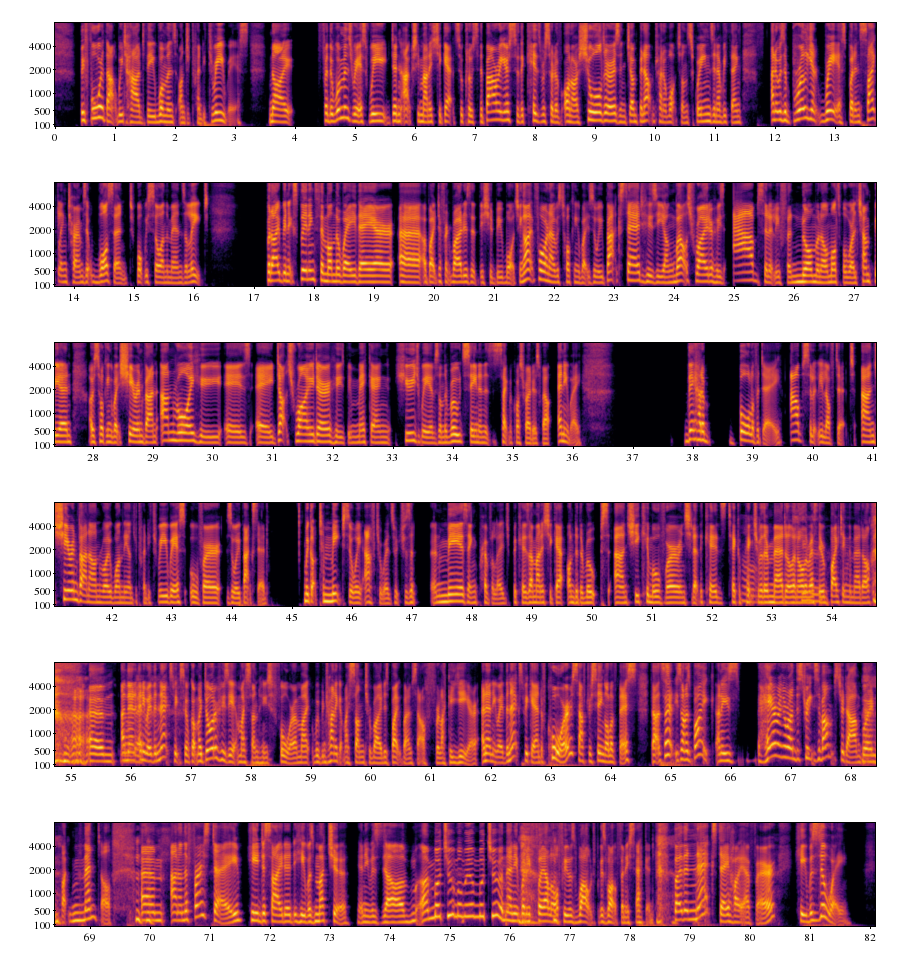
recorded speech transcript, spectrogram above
Before that, we'd had the women's under 23 race. Now, for the women's race, we didn't actually manage to get so close to the barriers. So the kids were sort of on our shoulders and jumping up and trying to watch on screens and everything. And it was a brilliant race, but in cycling terms, it wasn't what we saw on the men's elite. But I've been explaining to them on the way there uh, about different riders that they should be watching out for. And I was talking about Zoe Backstedt, who's a young Welsh rider who's absolutely phenomenal, multiple world champion. I was talking about Sharon Van Anrooij, who is a Dutch rider who's been making huge waves on the road scene and is a cyclocross rider as well. Anyway, they had a ball of a day. Absolutely loved it. And Sharon Van Anrooij won the under 23 race over Zoe Backstedt. We got to meet Zoe afterwards, which was an, an amazing privilege because I managed to get under the ropes and she came over and she let the kids take a picture with her medal and all the rest. They were biting the medal. um, and then, anyway, the next week, so I've got my daughter who's eight and my son who's four. And my, we've been trying to get my son to ride his bike by himself for like a year. And anyway, the next weekend, of course, after seeing all of this, that's it. He's on his bike and he's herring around the streets of Amsterdam, going like mental. Um, and on the first day, he decided he was Mathieu, and he was um, I'm Mathieu, mommy, I'm Mathieu. And then he, when he fell off, he was Wout because Wout finished second. By the next day, however, he was Zoe.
